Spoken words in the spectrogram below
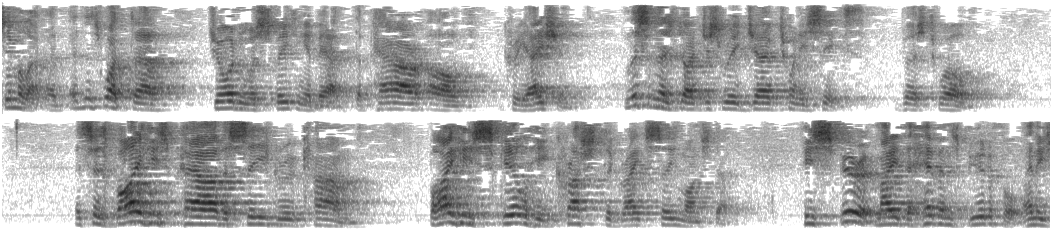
similar, and it's what uh, Jordan was speaking about the power of creation. Listen as I just read Job 26, verse 12. It says, By his power the sea grew calm. By his skill he crushed the great sea monster. His spirit made the heavens beautiful, and his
